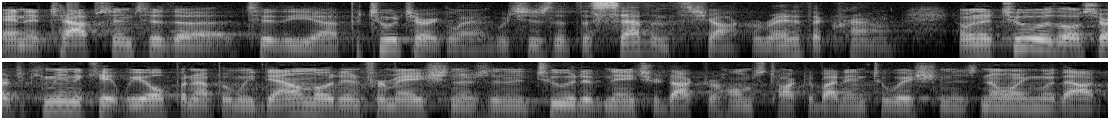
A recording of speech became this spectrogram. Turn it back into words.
and it taps into the, to the uh, pituitary gland, which is at the seventh chakra, right at the crown. And when the two of those start to communicate, we open up and we download information. There's an intuitive nature. Dr. Holmes talked about intuition as knowing without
